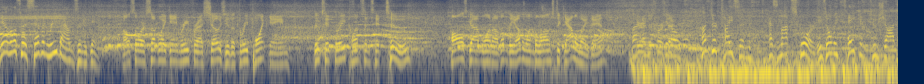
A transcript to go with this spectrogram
He also has seven rebounds in the game. Also, our Subway game refresh shows you the three-point game. Duke's hit three, Clemson's hit two. Hall's got one of them. The other one belongs to Galloway, Dan. Here in this first you know, Hunter Tyson has not scored. He's only taken two shots.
